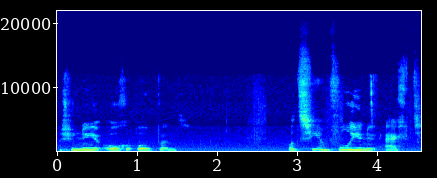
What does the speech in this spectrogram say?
Als je nu je ogen opent, wat zie en voel je nu echt?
